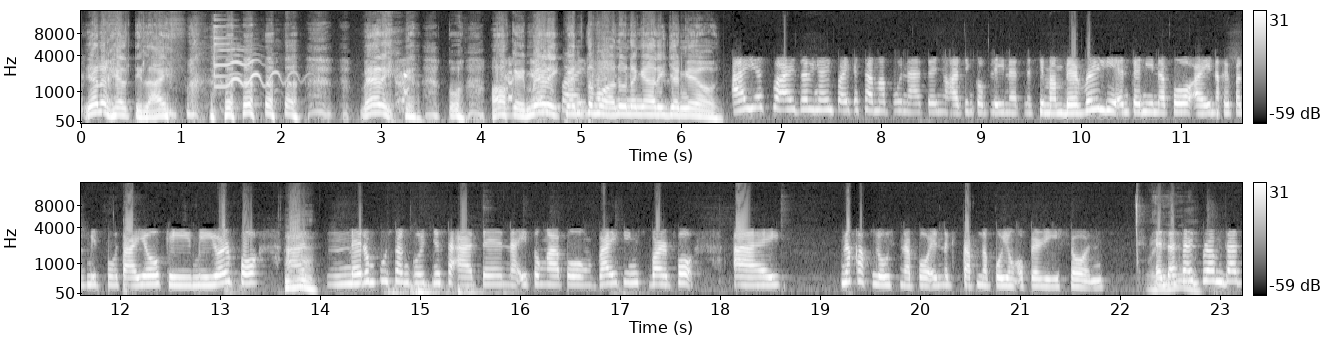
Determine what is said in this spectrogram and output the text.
yan ang healthy life. Mary, okay, Mary, Yes, po, kwento mo, Idol. anong nangyari dyan ngayon? Ah, yes po, idol. Ngayon po ay kasama po natin yung ating complainant na si Ma'am Beverly. And kanina po ay nakipag-meet po tayo kay Mayor po. At meron po siyang good news sa atin na ito nga pong Vikings Bar po ay naka-close na po and nag-stop na po yung operations. And Ayun. aside from that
